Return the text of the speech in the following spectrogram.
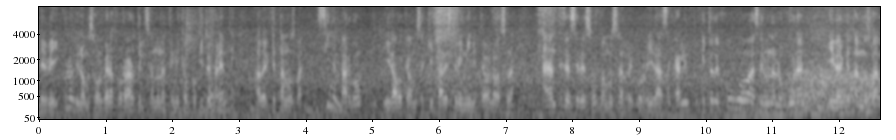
del vehículo y lo vamos a volver a forrar utilizando una técnica un poquito diferente a ver qué tal nos va. Sin embargo, y dado que vamos a quitar este vinil y la basura, antes de hacer eso vamos a recurrir a sacarle un poquito de jugo, a hacer una locura y ver qué tal nos va.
